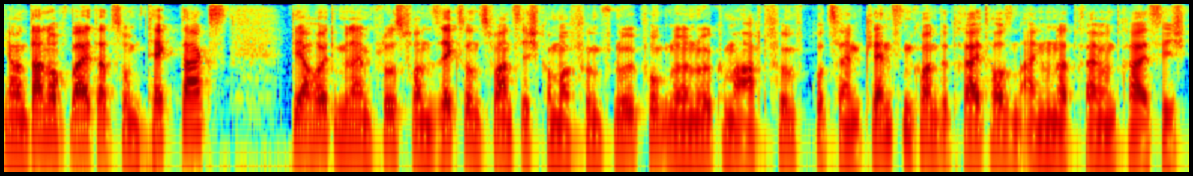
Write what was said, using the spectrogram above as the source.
Ja, und dann noch weiter zum TechDAX, der heute mit einem Plus von 26,50 Punkten oder 0,85% glänzen konnte, 3133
